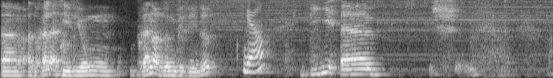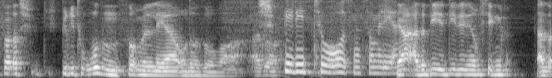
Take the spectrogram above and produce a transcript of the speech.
äh, also relativ jungen Brennerin geredet, Ja. die, äh, was war das, Spirituosen-Sommelier oder so war. Also, Spirituosen-Sommelier. ja, also die, die den richtigen, also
